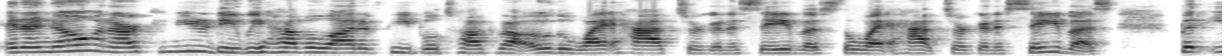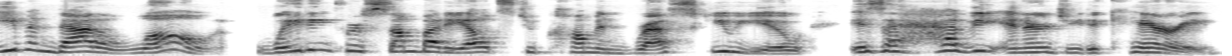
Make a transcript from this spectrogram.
And i know in our community we have a lot of people talk about oh the white hats are going to save us the white hats are going to save us. But even that alone waiting for somebody else to come and rescue you is a heavy energy to carry.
